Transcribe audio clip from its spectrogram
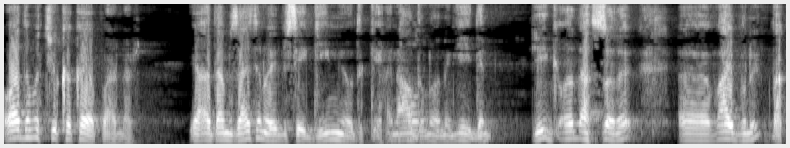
o adamı tükaka yaparlar. Ya adam zaten o elbiseyi giymiyordu ki. Hani aldın onu giydin. Giy, ondan sonra e, vay bunu bak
